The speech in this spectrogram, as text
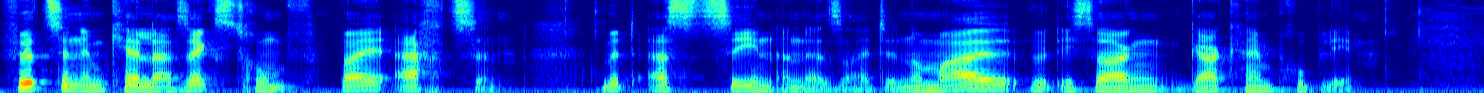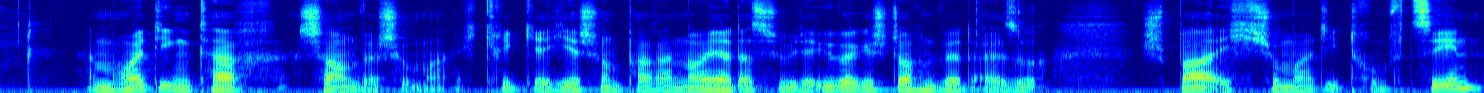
14 im Keller, 6 Trumpf bei 18, mit Ass 10 an der Seite. Normal würde ich sagen, gar kein Problem. Am heutigen Tag schauen wir schon mal. Ich kriege ja hier schon Paranoia, dass schon wieder übergestochen wird, also spare ich schon mal die Trumpf 10.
